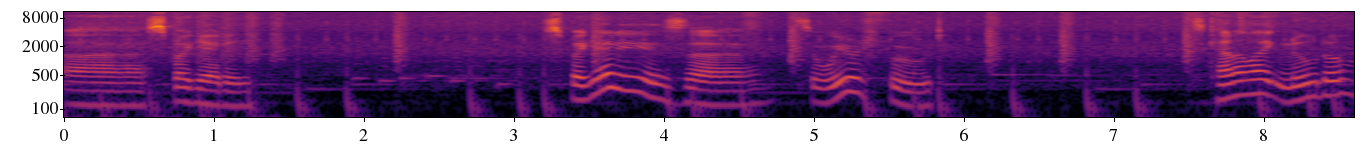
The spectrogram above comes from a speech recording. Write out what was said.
uh, spaghetti. Spaghetti is uh, it's a weird food. It's kind of like noodle,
